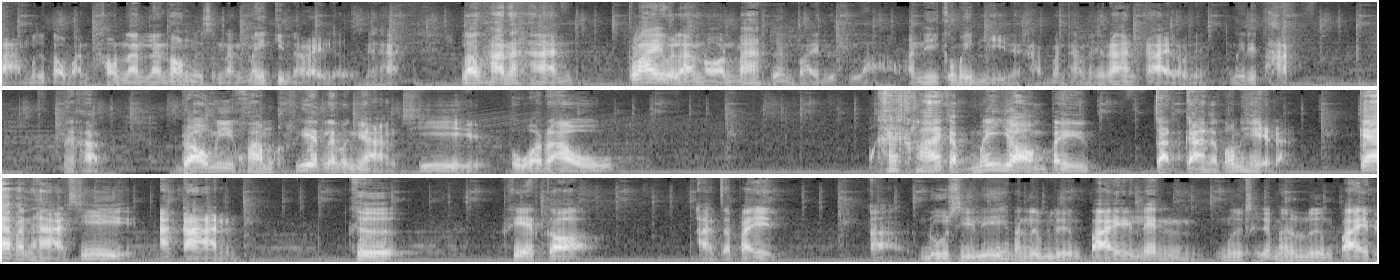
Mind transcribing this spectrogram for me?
3 มื้อต่อวันเท่านั้นและนอกเหนือจากนั้นไม่กินอะไรเลยนะฮะเราทานอาหาร ใกล้เวลานอนมากเกินไปหรือเปล่า อันนี้ก็ไม่ดีนะครับ มันทำให้ร่างกายเราเนี่ยไม่ได้พักนะครับ เรามีความเครียดอะไรบางอย่างที่ตัวเราคล้ายๆกับไม่ยอมไปจัดการกับต้นเหตุอะแก้ปัญหาที่อาการ คือเครียดก็อาจจะไปดูซีรีส์ให้มันลืมๆไปเล่นมือถือมันลืมไปไป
